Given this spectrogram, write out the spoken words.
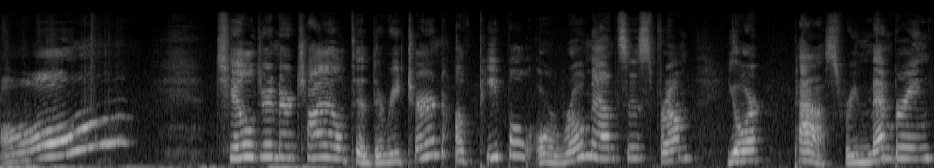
Oh, children or childhood, the return of people or romances from your past, remembering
